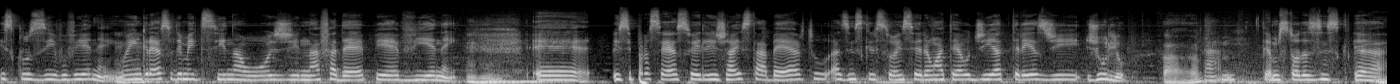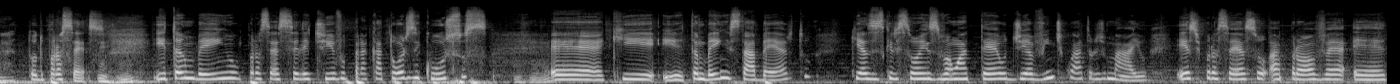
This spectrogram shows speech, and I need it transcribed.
Exclusivo via Enem. Uhum. O ingresso de medicina hoje na FADEP é via Enem. Uhum. É, esse processo ele já está aberto, as inscrições serão até o dia 3 de julho. Tá. tá? Temos todas, uh, todo o processo. Uhum. E também o processo seletivo para 14 cursos, uhum. é, que também está aberto que as inscrições vão até o dia 24 de maio. Este processo, a prova é, é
